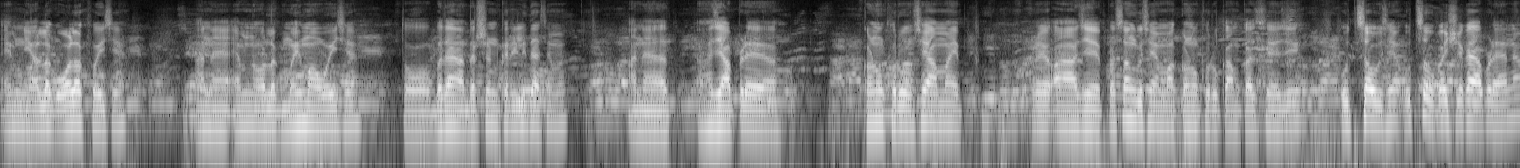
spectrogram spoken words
એમની અલગ ઓળખ હોય છે. અને એમનો અલગ મહિમા હોય છે. તો બધાના દર્શન કરી લીધા છે અમે. અને હજી આપણે ઘણું ખરું છે આમાં આ જે પ્રસંગ છે, એમાં ઘણું ખરું કામકાજ છે હજી ઉત્સવ છે. ઉત્સવ કહી શકાય આપણે એને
